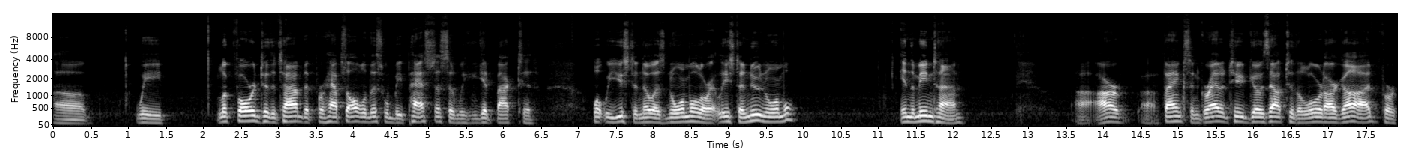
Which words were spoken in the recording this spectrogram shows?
Uh, we look forward to the time that perhaps all of this will be past us and we can get back to what we used to know as normal or at least a new normal. In the meantime, uh, our uh, thanks and gratitude goes out to the Lord our God for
